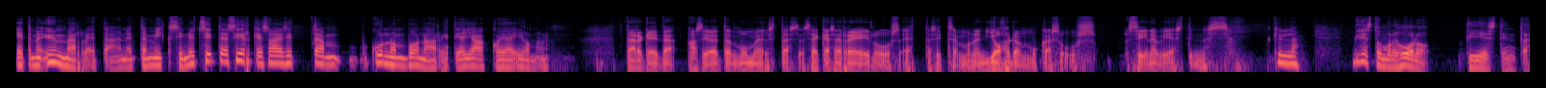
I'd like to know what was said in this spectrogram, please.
Että me ymmärretään, että miksi. Nyt sitten Sirke sai sitten kunnon bonarit ja Jaakko ja Ilman. Tärkeitä asioita mun mielestä tässä sekä se reiluus että sitten semmoinen johdonmukaisuus siinä viestinnässä. Kyllä. Miten tuommoinen huono viestintä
